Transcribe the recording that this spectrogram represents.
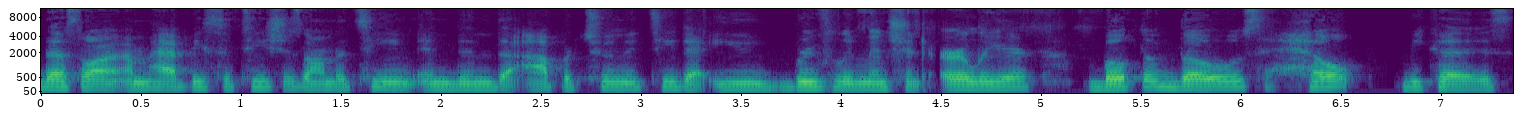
that's why i'm happy satish is on the team. And then the opportunity that you briefly mentioned earlier both of those help because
